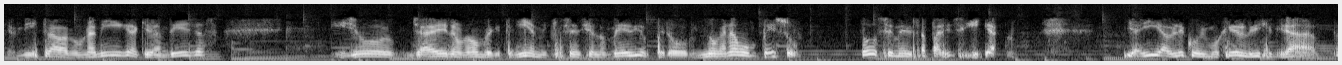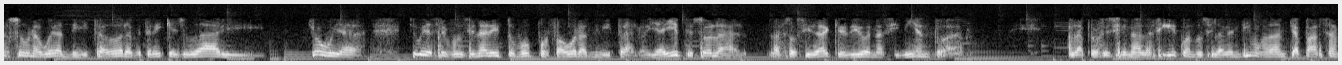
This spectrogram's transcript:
que administraba con una amiga, que eran de ellas, y yo ya era un hombre que tenía mi presencia en los medios, pero no ganaba un peso, todo se me desaparecía. Y ahí hablé con mi mujer, le dije, mira, no soy una buena administradora, me tenés que ayudar y yo voy a yo voy a hacer funcionar esto, vos por favor administrarlo. Y ahí empezó la, la sociedad que dio nacimiento a, a la profesional. Así que cuando se la vendimos a Dante Apaza,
